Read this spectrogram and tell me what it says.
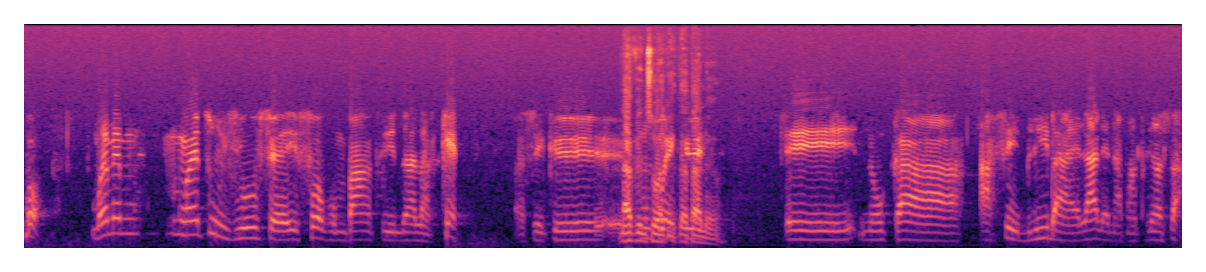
Bon moi-même moi, toujours fait effort pour ne pas entrer dans l'enquête. Parce que. N'a vu une tout à l'heure. Et nous avons affaibli, bah, là, n'a pas entré dans ça.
